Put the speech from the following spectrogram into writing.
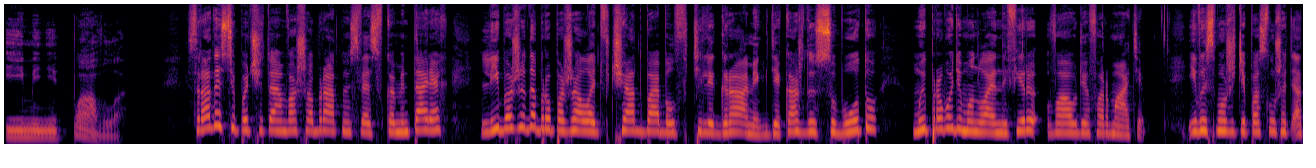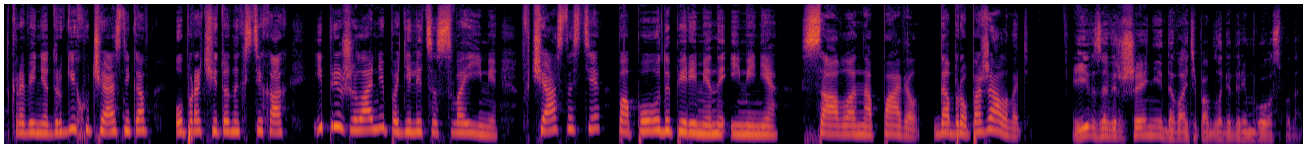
имени Павла. С радостью почитаем вашу обратную связь в комментариях, либо же добро пожаловать в чат Bible в Телеграме, где каждую субботу мы проводим онлайн-эфиры в аудиоформате. И вы сможете послушать откровения других участников о прочитанных стихах и при желании поделиться своими, в частности, по поводу перемены имени Савла на Павел. Добро пожаловать! И в завершении давайте поблагодарим Господа.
